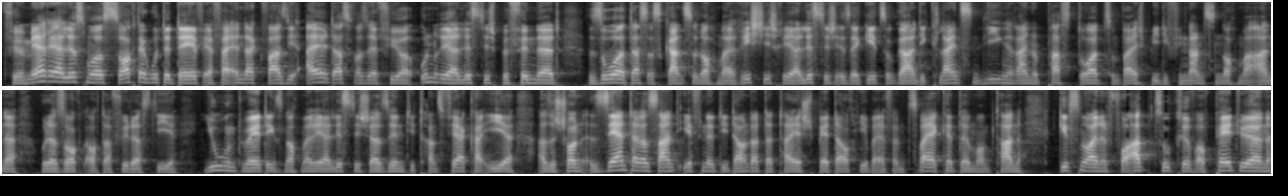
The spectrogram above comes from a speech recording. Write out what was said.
Für mehr Realismus sorgt der gute Dave, er verändert quasi all das, was er für unrealistisch befindet, so dass das Ganze nochmal richtig realistisch ist. Er geht sogar an die kleinsten Ligen rein und passt dort zum Beispiel die Finanzen nochmal an oder sorgt auch dafür, dass die Jugendratings nochmal realistischer sind, die Transfer-KI, also schon sehr interessant. Ihr findet die Download-Datei später auch hier bei FM2-Kette. Momentan gibt es nur einen Vorabzugriff auf Patreon,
